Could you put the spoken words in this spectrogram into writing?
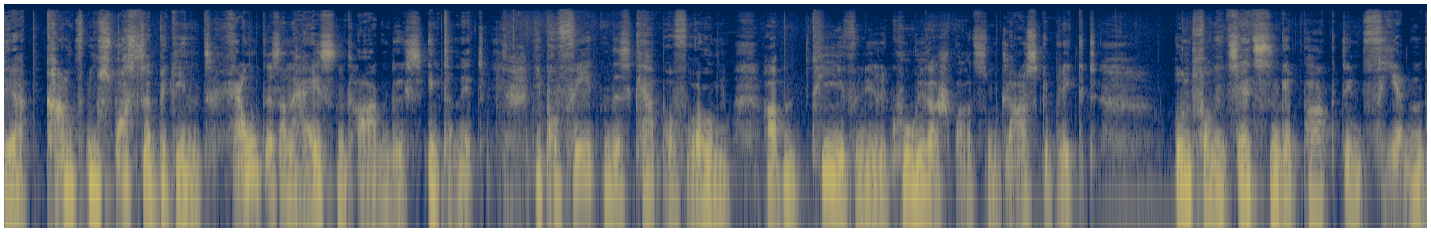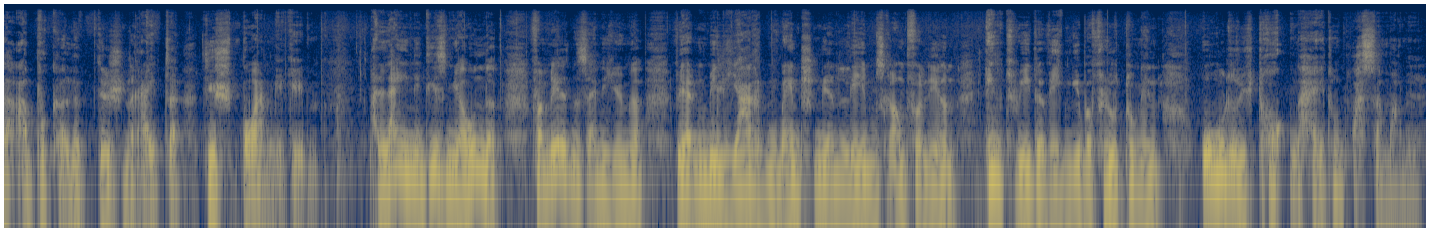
Der Kampf ums Wasser beginnt, raunt es an heißen Tagen durchs Internet. Die Propheten des Cap of Rome haben tief in ihre Kugel aus schwarzem Glas geblickt und von Entsetzen gepackt den Pferden der apokalyptischen Reiter die Sporen gegeben. Allein in diesem Jahrhundert, vermelden seine Jünger, werden Milliarden Menschen ihren Lebensraum verlieren, entweder wegen Überflutungen oder durch Trockenheit und Wassermangel.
